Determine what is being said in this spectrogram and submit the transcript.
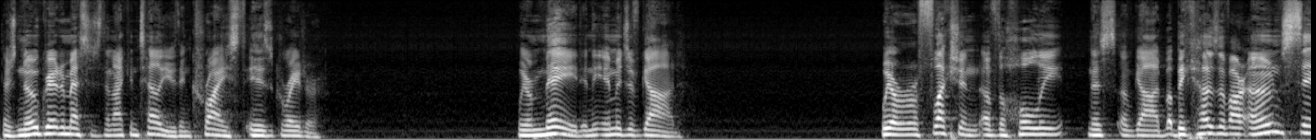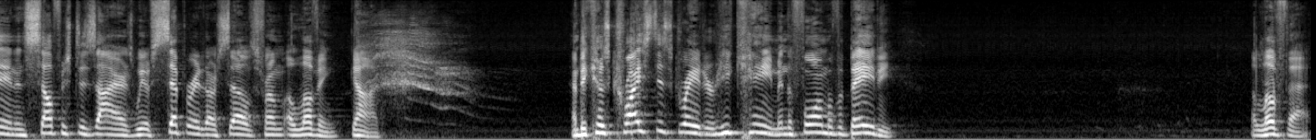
there's no greater message than I can tell you than Christ is greater. We are made in the image of God. We are a reflection of the holiness of God. But because of our own sin and selfish desires, we have separated ourselves from a loving God. And because Christ is greater, he came in the form of a baby. I love that.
